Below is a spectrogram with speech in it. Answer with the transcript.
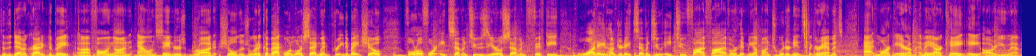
to the Democratic debate, uh, falling on Alan Sanders' broad shoulders. We're going to come back one more segment, pre debate show, 404 872 0750, 1 800 872 8255, or hit me up on Twitter and Instagram. It's at Mark Arum, M A R K A R U M.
